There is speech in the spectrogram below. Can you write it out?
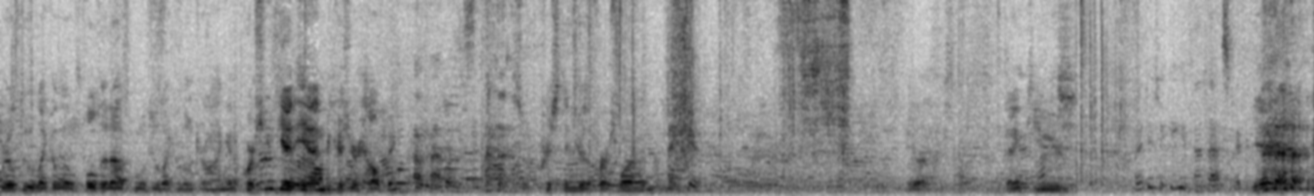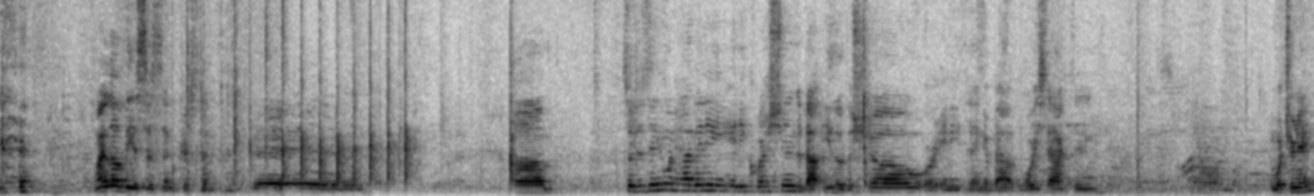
we'll do like a little, fold it up, and we'll do like a little drawing. And of course, you get in because you're helping. Oh, fabulous. So Kristen, you're the first one. Thank you. Thank you. Ready you eat. Fantastic. Yeah. My lovely assistant, Kristen. Yay. Um, so does anyone have any, any questions about either the show or anything about voice acting? Um, And what's your name?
